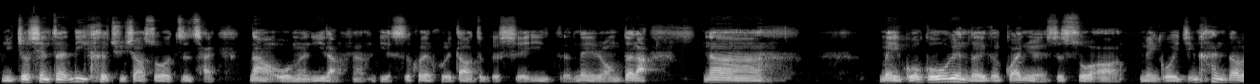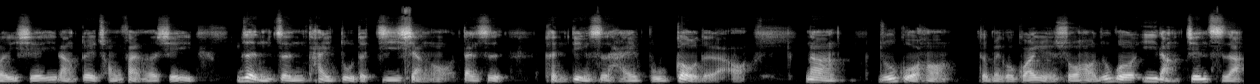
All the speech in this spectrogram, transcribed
你就现在立刻取消所有制裁。那我们伊朗呢也是会回到这个协议的内容的啦。那美国国务院的一个官员是说啊，美国已经看到了一些伊朗对重返核协议认真态度的迹象哦，但是肯定是还不够的啦哦。那如果哈？的美国官员说：“哈，如果伊朗坚持啊，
